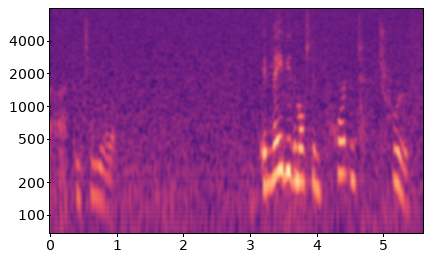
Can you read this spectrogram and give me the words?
uh, continually. It may be the most important truth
